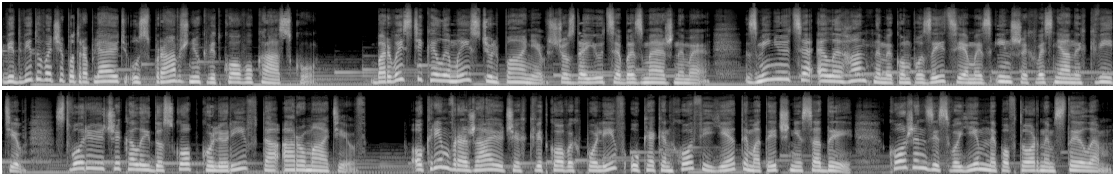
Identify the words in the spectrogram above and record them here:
відвідувачі потрапляють у справжню квіткову казку. Барвисті килими з тюльпанів, що здаються безмежними, змінюються елегантними композиціями з інших весняних квітів, створюючи калейдоскоп кольорів та ароматів. Окрім вражаючих квіткових полів, у Кекенхофі є тематичні сади, кожен зі своїм неповторним стилем.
